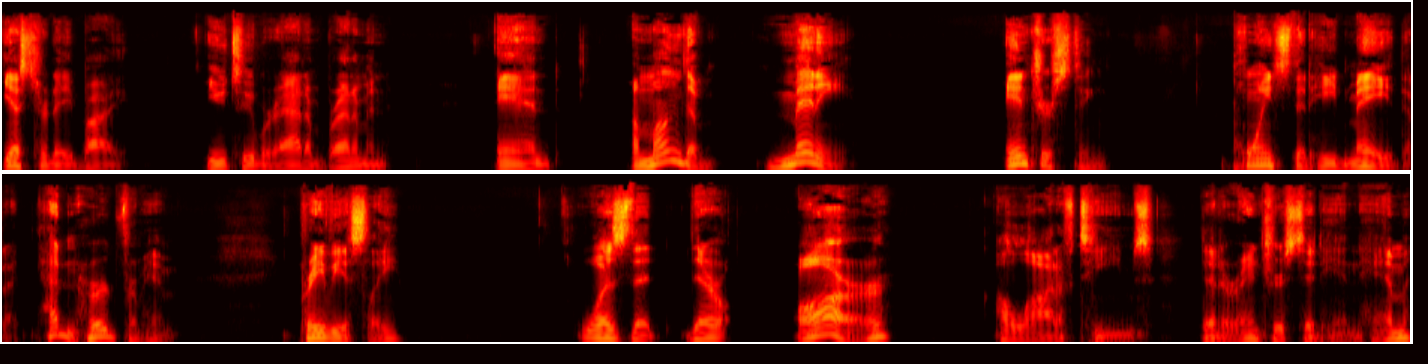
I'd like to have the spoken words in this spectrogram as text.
yesterday by YouTuber Adam Breneman, and among the many interesting points that he'd made that I hadn't heard from him previously was that there are a lot of teams that are interested in him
